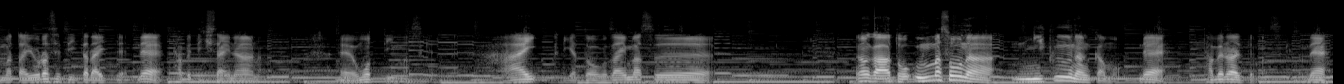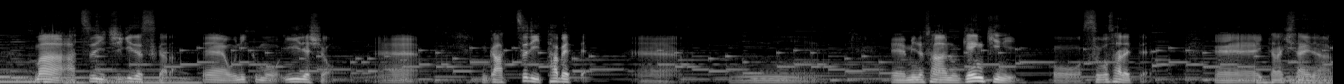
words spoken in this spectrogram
また寄らせていただいて、ね、食べていきたいな、なんて、えー思っていますけどね。はい。ありがとうございます。なんか、あと、うんまそうな肉なんかもね、食べられてますけどね。まあ、暑い時期ですから、ね、お肉もいいでしょう。ね、がっつり食べて、えうんえー皆さん、あの、元気に、こう、過ごされて、えーいただきたいなと。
